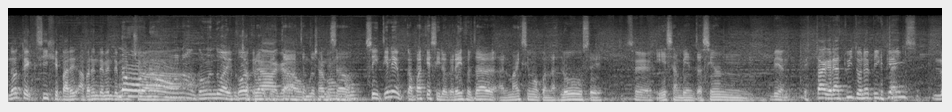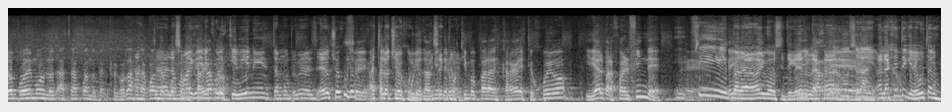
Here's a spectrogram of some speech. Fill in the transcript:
No te exige pare- aparentemente No, mucho no, a- no, con un dual core creo que está bastante optimizado. Sí, tiene capaz que si lo queréis disfrutar al máximo con las luces Sí. y esa ambientación. Bien. Está gratuito en Epic Games. Lo podemos. lo- ¿Hasta cuándo? ¿Te recordás hasta, Hasta cuándo la semana que viene, el jueves que viene, estamos primero el 8 de julio. Sí, hasta el 8 de julio, también tenemos tiempo para descargar este juego. Ideal para jugar el fin de. Eh, Sí, para algo, si te querés relajar. sí, a la gente que le gustan los,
